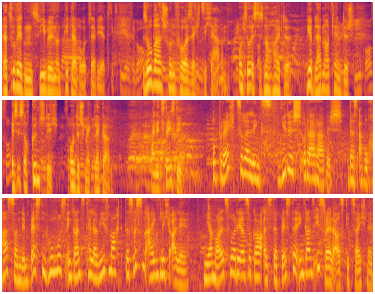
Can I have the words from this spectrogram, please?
Dazu werden Zwiebeln und Pita-Brot serviert. So war es schon vor 60 Jahren. Und so ist es noch heute. Wir bleiben authentisch. Es ist auch günstig und es schmeckt lecker. And it's tasty. Ob rechts oder links, jüdisch oder arabisch, dass Abu Hassan den besten Hummus in ganz Tel Aviv macht, das wissen eigentlich alle. Mehrmals wurde er sogar als der Beste in ganz Israel ausgezeichnet.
